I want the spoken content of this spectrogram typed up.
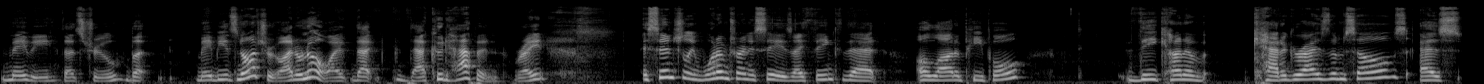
Maybe that's true, but maybe it's not true. I don't know. I that that could happen, right? Essentially what I'm trying to say is I think that a lot of people they kind of categorize themselves as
